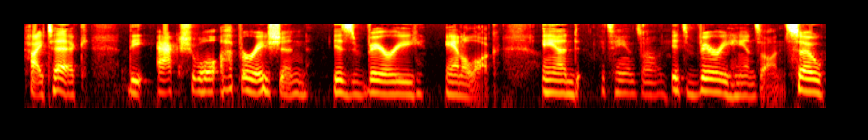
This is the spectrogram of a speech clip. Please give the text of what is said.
high tech. The actual operation is very analog, and It's hands on. it's very hands on. So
